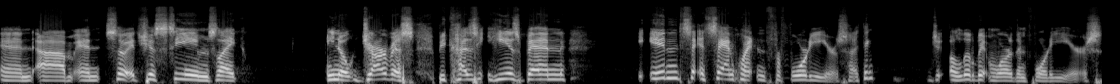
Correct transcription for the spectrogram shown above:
And um, and so it just seems like, you know, Jarvis, because he has been in San Quentin for 40 years, I think a little bit more than 40 years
